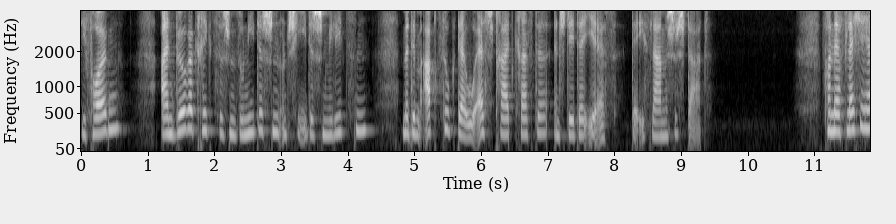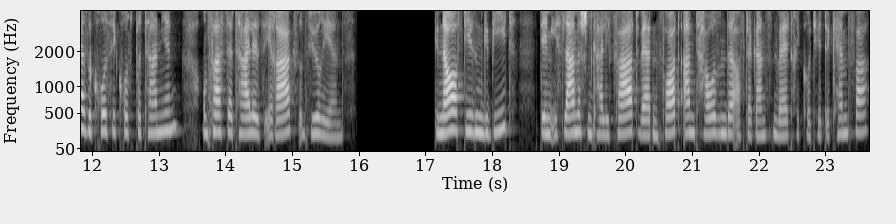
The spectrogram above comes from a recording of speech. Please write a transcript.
Die Folgen ein Bürgerkrieg zwischen sunnitischen und schiitischen Milizen. Mit dem Abzug der US-Streitkräfte entsteht der IS, der Islamische Staat. Von der Fläche her so groß wie Großbritannien umfasst er Teile des Iraks und Syriens. Genau auf diesem Gebiet, dem islamischen Kalifat, werden fortan Tausende auf der ganzen Welt rekrutierte Kämpfer,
